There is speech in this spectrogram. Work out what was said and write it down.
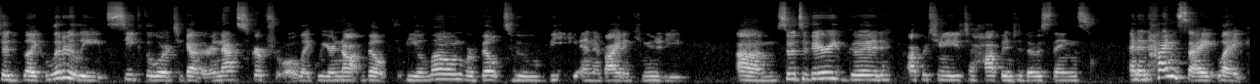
to like literally seek the Lord together. And that's scriptural. Like we are not built to be alone, we're built to be and abide in community. Um, so it's a very good opportunity to hop into those things. And in hindsight, like,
